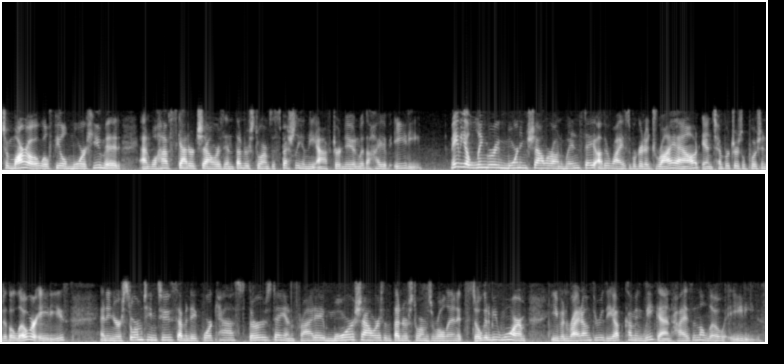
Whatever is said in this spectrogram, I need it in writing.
Tomorrow, we'll feel more humid, and we'll have scattered showers and thunderstorms, especially in the afternoon, with a high of 80. Maybe a lingering morning shower on Wednesday. Otherwise, we're going to dry out, and temperatures will push into the lower 80s. And in your Storm Team 2 seven-day forecast, Thursday and Friday, more showers and thunderstorms roll in. It's still going to be warm, even right on through the upcoming weekend, highs in the low 80s.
